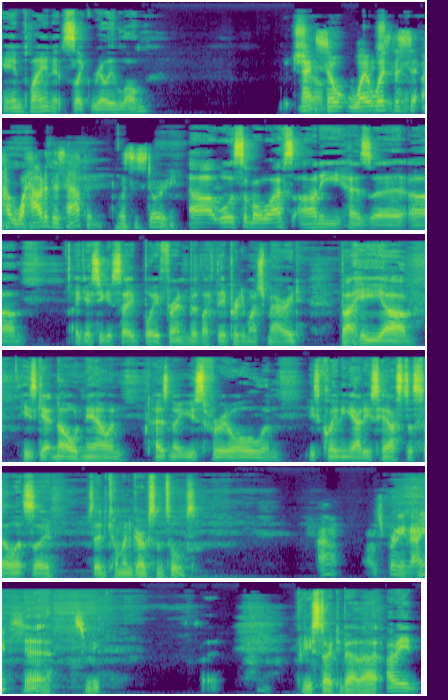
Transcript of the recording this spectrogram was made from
hand plane. It's like really long. Which, nice. um, So, what was the how, how did this happen? What's the story? Uh, well, so my wife's auntie has a, um, I guess you could say boyfriend, but like they're pretty much married. But he, um, he's getting old now and has no use for it all, and he's cleaning out his house to sell it. So said, come and grab some tools. Wow, that's pretty nice. Yeah, Sweet. pretty stoked about that. I mean,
